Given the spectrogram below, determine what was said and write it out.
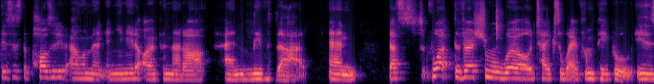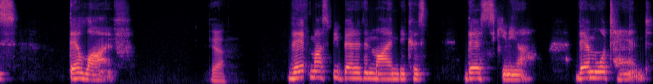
This is the positive element. And you need to open that up and live that. And that's what the virtual world takes away from people is their life. Yeah. Theirs must be better than mine because they're skinnier. They're more tanned.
